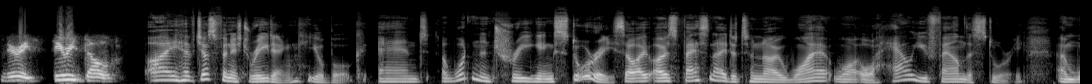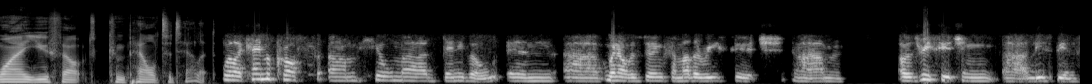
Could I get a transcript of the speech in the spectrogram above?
Very, very dull. I have just finished reading your book, and uh, what an intriguing story. So I, I was fascinated to know why, why, or how you found this story, and why you felt compelled to tell it. Well, I came across um, Hjalmar Danneville in uh, when I was doing some other research. Um, I was researching uh, lesbian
